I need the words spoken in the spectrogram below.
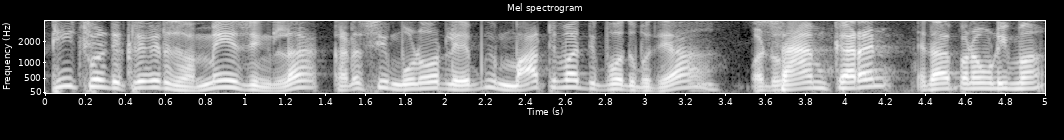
டி டுவெண்ட்டி கிரிக்கெட் இஸ் அமேசிங்ல கடைசி மூணு ஓவரில் எப்படி மாற்றி மாற்றி போகுது பார்த்தியா பட் சாம் கரன் ஏதாவது பண்ண முடியுமா?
